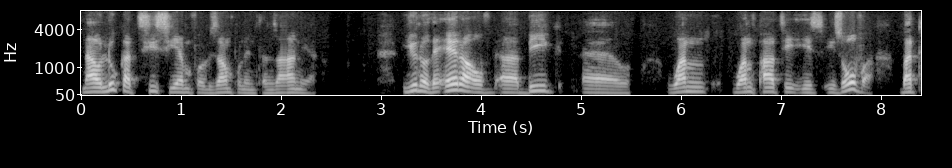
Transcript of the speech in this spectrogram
Now look at CCM, for example, in Tanzania. You know, the era of uh, big uh, one, one party is, is over, but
